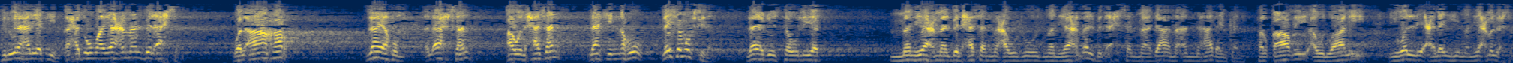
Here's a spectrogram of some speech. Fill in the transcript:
في الولاية على اليتيم أحدهما يعمل بالأحسن. والآخر لا يهم الأحسن أو الحسن لكنه ليس مفسدا. لا يجوز تولية من يعمل بالحسن مع وجود من يعمل بالأحسن ما دام أن هذا يمكنه فالقاضي أو الوالي يولي عليه من يعمل بالأحسن.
